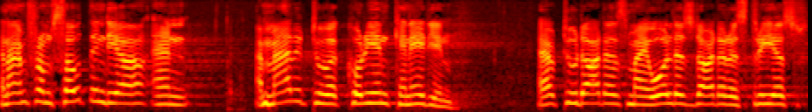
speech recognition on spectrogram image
And I'm from South India and I'm married to a Korean Canadian. I have two daughters. My oldest daughter is three years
